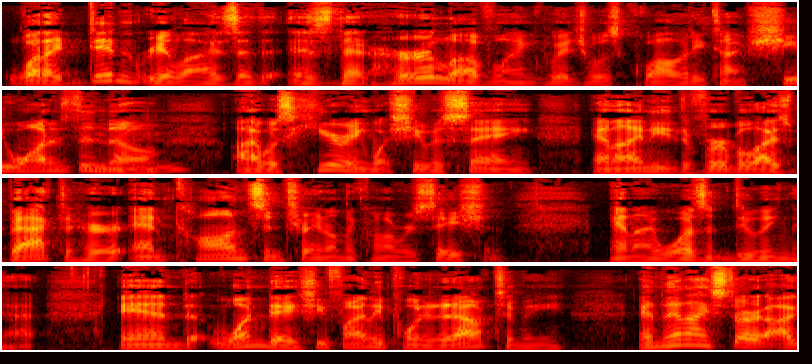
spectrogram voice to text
what I didn't realize is that her love language was quality time. She wanted to know mm-hmm. I was hearing what she was saying, and I needed to verbalize back to her and concentrate on the conversation. And I wasn't doing that. And one day she finally pointed it out to me and then I started, I,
